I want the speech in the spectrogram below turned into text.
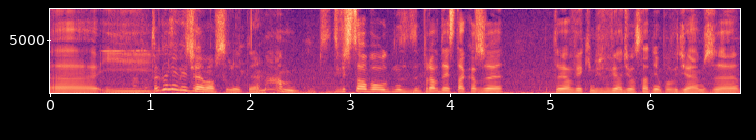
e, i... Tego nie wiedziałem absolutnie. Mam. Wiesz co, bo prawda jest taka, że to ja w jakimś wywiadzie ostatnio powiedziałem, że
